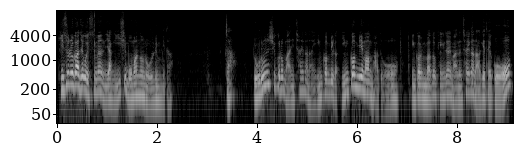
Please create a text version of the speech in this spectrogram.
기술을 가지고 있으면 약 25만 원을 올립니다. 자, 요런 식으로 많이 차이가 나요. 인건비가 인건비만 봐도 인건비 봐도 굉장히 많은 차이가 나게 되고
